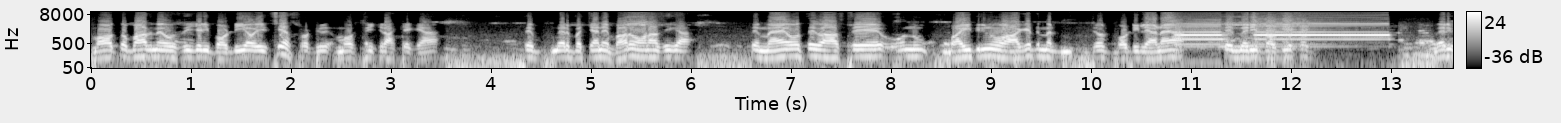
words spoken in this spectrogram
ਮੌਤ ਤੋਂ ਬਾਅਦ ਮੈਂ ਉਸ ਦੀ ਜਿਹੜੀ ਬੋਡੀ ਆ, ਉਹ ਇਸੇ ਹਸਪੀਟਲ ਮੋਸਟਰੀ ਚ ਰੱਖ ਕੇ ਗਿਆ। ਤੇ ਮੇਰੇ ਬੱਚਿਆਂ ਨੇ ਬਾਹਰੋਂ ਆਉਣਾ ਸੀਗਾ। ਤੇ ਮੈਂ ਉਹਦੇ ਵਾਸਤੇ ਉਹਨੂੰ 22 ਤਰੀਕ ਨੂੰ ਆ ਕੇ ਤੇ ਮੈਂ ਜੋ ਬੋਡੀ ਲੈਣਾ ਆ, ਤੇ ਮੇਰੀ ਬੋਡੀ ਇੱਥੇ ਮੇਰੀ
